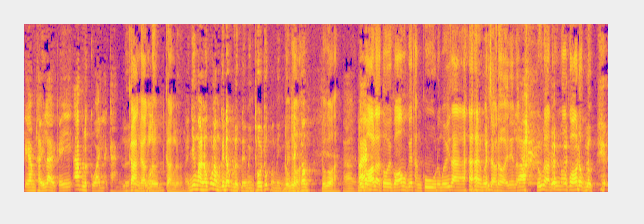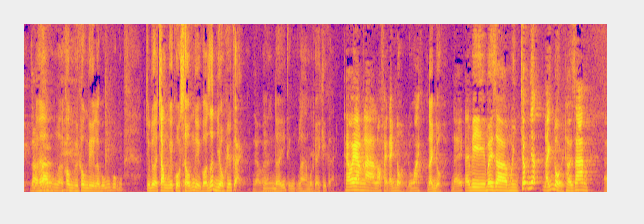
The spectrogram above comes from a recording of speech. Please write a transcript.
em thấy là cái áp lực của anh lại càng lớn càng càng lớn càng lớn Đấy, nhưng mà nó cũng là một cái động lực để mình thôi thúc mà mình đúng phải rồi. thành công đúng rồi à, lúc đó là tôi có một cái thằng cu nó mới ra mới chào đời nên là à. đúng là nó, nó có động lực dạ, vâng. không thì không thì là cũng cũng chứ là trong cái cuộc sống thì có rất nhiều khía cạnh dạ vâng. nhưng đấy thì cũng là một cái khía cạnh theo em là nó phải đánh đổi đúng không anh đánh đổi đấy tại vì bây giờ mình chấp nhận đánh đổi thời gian à,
